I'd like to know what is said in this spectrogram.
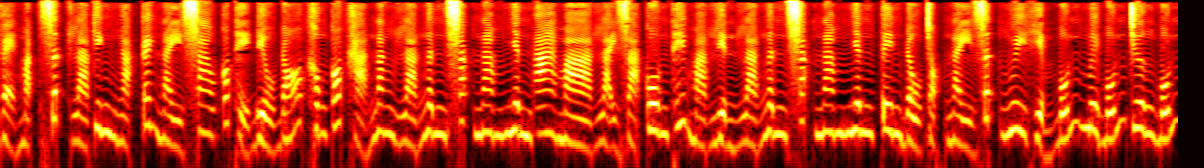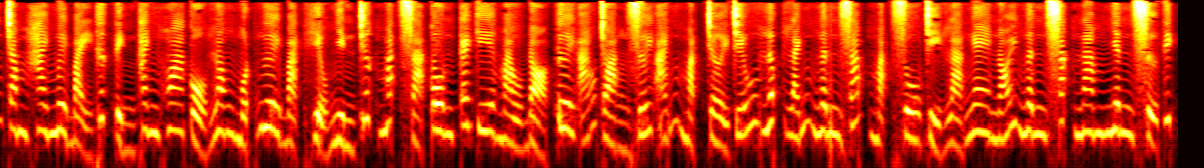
Vẻ mặt rất là kinh ngạc, cái này sao có thể, điều đó không có khả năng là ngân sắc nam nhân a mà lại giả côn thế mà liền là ngân sắc nam nhân tên đầu chọc này rất nguy hiểm 44 chương 427 thức tỉnh thanh hoa cổ long một người bạc hiểu nhìn trước mắt giả côn, cái kia màu đỏ tươi áo choàng dưới ánh mặt trời chiếu lấp lánh ngân giáp, mặc dù chỉ là nghe nói ngân sắc nam nhân sự tích.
